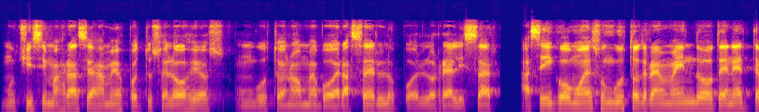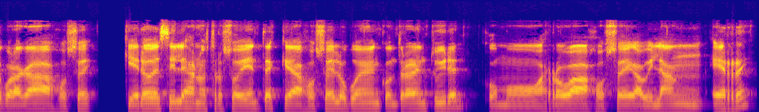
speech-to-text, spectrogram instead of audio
Muchísimas gracias amigos por tus elogios, un gusto enorme poder hacerlo, poderlo realizar. Así como es un gusto tremendo tenerte por acá, José. Quiero decirles a nuestros oyentes que a José lo pueden encontrar en Twitter como arroba José Gavilán R.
